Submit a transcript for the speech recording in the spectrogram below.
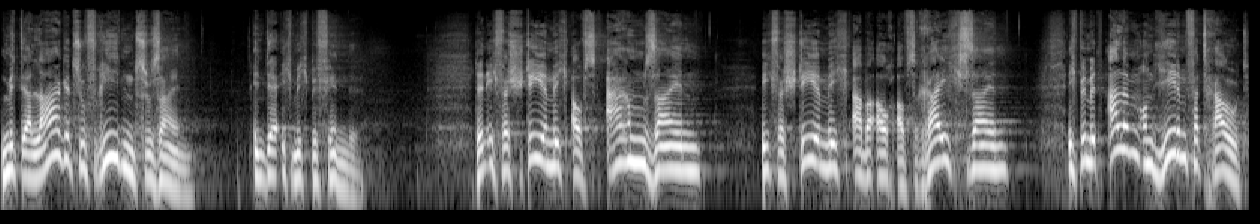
mit der Lage zufrieden zu sein, in der ich mich befinde. Denn ich verstehe mich aufs Armsein ich verstehe mich aber auch aufs Reichsein. Ich bin mit allem und jedem vertraut,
